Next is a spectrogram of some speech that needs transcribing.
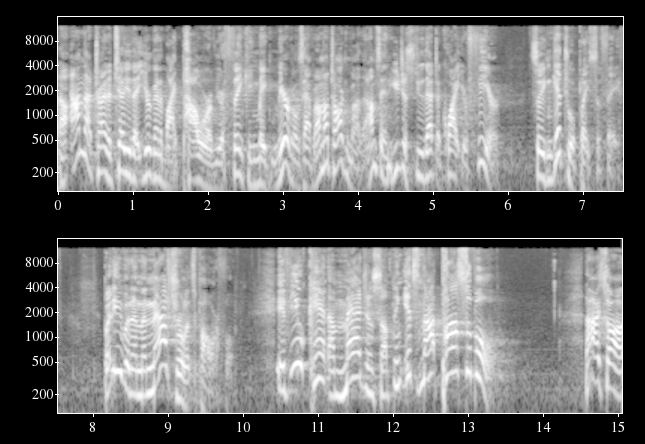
Now, I'm not trying to tell you that you're going to, by power of your thinking, make miracles happen. I'm not talking about that. I'm saying you just do that to quiet your fear so you can get to a place of faith. But even in the natural, it's powerful. If you can't imagine something, it's not possible. Now, I saw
